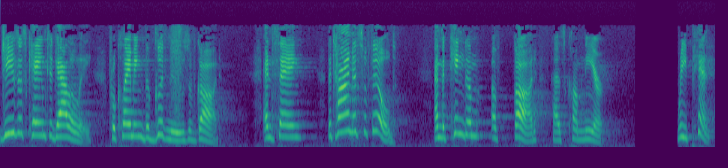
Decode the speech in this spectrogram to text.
Jesus came to Galilee, proclaiming the good news of God, and saying, The time is fulfilled, and the kingdom of God has come near. Repent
